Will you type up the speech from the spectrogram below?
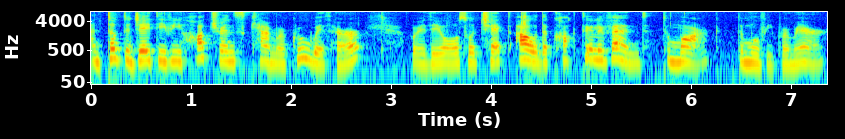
and took the JTV Hot Trends camera crew with her, where they also checked out the cocktail event to mark the movie premiere.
